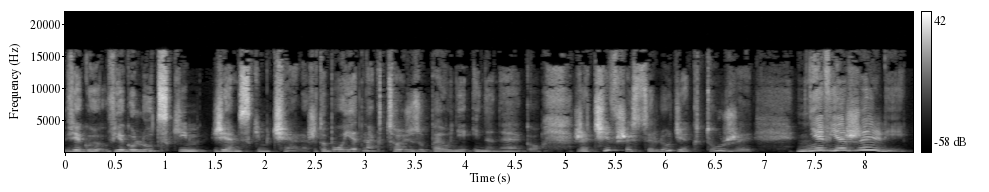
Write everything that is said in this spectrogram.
w jego, w jego ludzkim, ziemskim ciele, że to było jednak coś zupełnie innego, że ci wszyscy ludzie, którzy nie wierzyli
